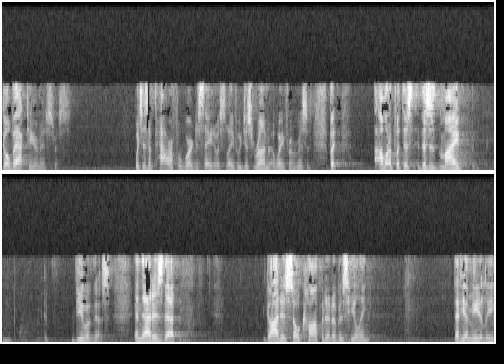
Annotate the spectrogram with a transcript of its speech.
go back to your mistress which is a powerful word to say to a slave who just run away from her mistress. But I want to put this, this is my view of this. And that is that God is so confident of his healing that he immediately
